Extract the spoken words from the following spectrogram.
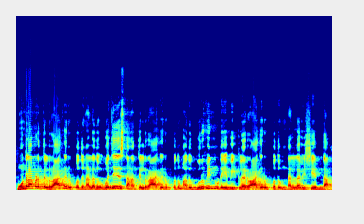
மூன்றாம் இடத்தில் ராகு இருப்பது நல்லது. உபஜயஸ்தானத்தில் ராகு இருப்பதும் அது குருவினுடைய வீட்டில் ராகு இருப்பதும் நல்ல விஷயம்தான்.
